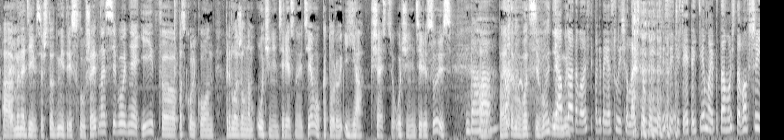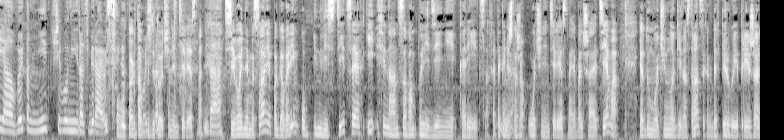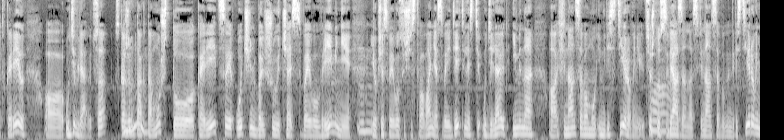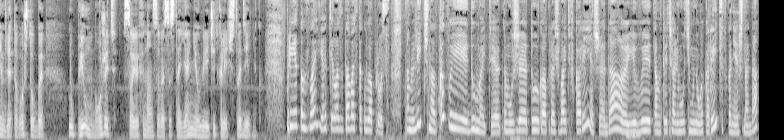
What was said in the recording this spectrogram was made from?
А, мы надеемся, что Дмитрий слушает нас сегодня, и поскольку он предложил нам очень интересную тему, которую и я, к счастью, очень интересуюсь. Да. А, поэтому вот сегодня Я мы... обрадовалась, когда я слышала, что вы интересуетесь этой темой, потому что вообще я в этом ничего не разбираюсь. О, тогда будет что... очень интересно. Да. Сегодня мы с вами поговорим об инвестициях и финансовом поведении корейцев. Это, конечно да. же, очень интересная и большая тема. Я думаю, очень многие иностранцы, когда впервые приезжают в Корею, удивляются, скажем mm-hmm. так, тому, что корейцы очень большую часть своего времени mm-hmm. и вообще своего существования, своей деятельности уделяют именно а, финансовому инвестированию. Все, oh. что связано с финансовым инвестированием для того, чтобы ну, приумножить свое финансовое состояние, увеличить количество денег. При этом, знаете, я хотела задавать такой вопрос. Там лично, как вы думаете, там уже только проживаете в Корее же, да, mm-hmm. и вы там встречали очень много корейцев, конечно, да,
